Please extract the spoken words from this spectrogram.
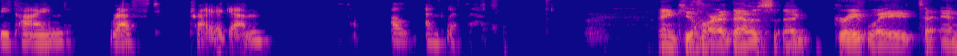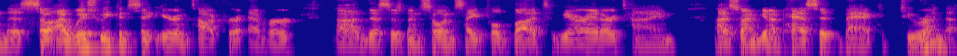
be kind, rest, try again." I'll end with that. Thank you, Laura. That was a great way to end this. So I wish we could sit here and talk forever. Uh, this has been so insightful, but we are at our time. Uh, so I'm going to pass it back to Rhonda.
